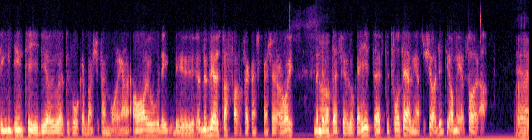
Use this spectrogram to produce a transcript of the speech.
din, din tid gör att du får åka bland 25-åringarna. Ja, jo, det, det, nu blir jag straffad för att jag kanske kan köra hoj. Men ja. det var inte därför jag ville åka hit. Och efter två tävlingar så körde inte jag mer för att eh,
